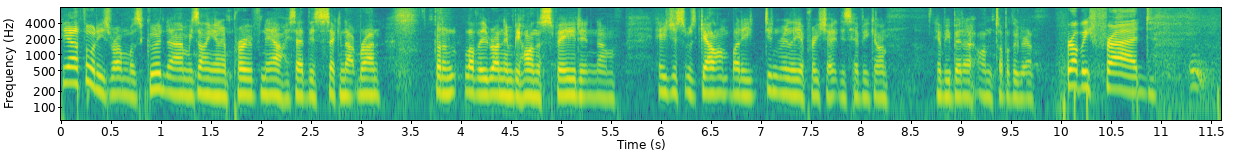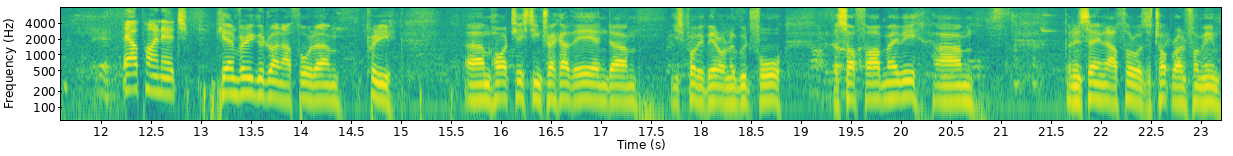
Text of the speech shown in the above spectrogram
Yeah, I thought his run was good. Um, he's only going to improve now. He's had this second up run. Got a lovely run in behind the speed, and um, he just was gallant, but he didn't really appreciate this heavy gun. He'll be better on top of the ground. Robbie Fradd, Alpine Edge. Yeah, very good run. I thought um, pretty um, high testing track out there, and um, he's probably better on a good four, a soft five maybe. Um, but in saying that, I thought it was a top run from him.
